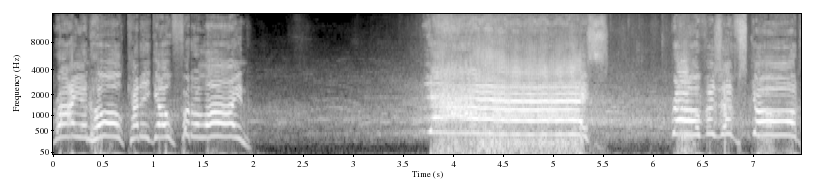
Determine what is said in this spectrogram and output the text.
Ryan Hall, can he go for the line? Yes! Rovers have scored!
